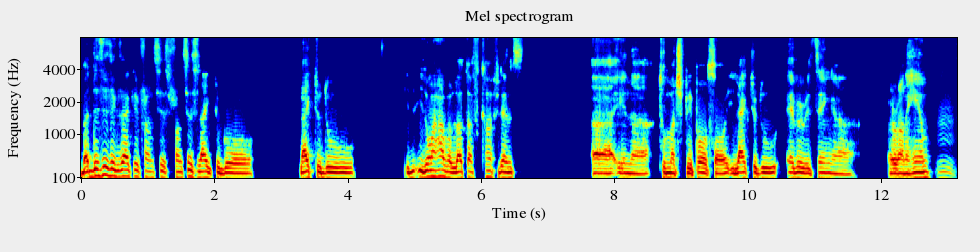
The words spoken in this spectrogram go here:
but this is exactly Francis. Francis like to go, like to do. You don't have a lot of confidence uh, in uh, too much people, so he like to do everything uh, around him. Mm.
